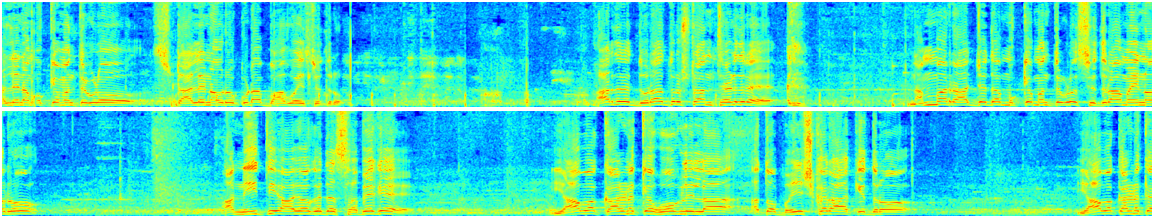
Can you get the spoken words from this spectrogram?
ಅಲ್ಲಿನ ಮುಖ್ಯಮಂತ್ರಿಗಳು ಸ್ಟಾಲಿನ್ ಅವರು ಕೂಡ ಭಾಗವಹಿಸಿದ್ರು. ಆದರೆ ದುರದೃಷ್ಟ ಅಂತ ಹೇಳಿದ್ರೆ, ನಮ್ಮ ರಾಜ್ಯದ ಮುಖ್ಯಮಂತ್ರಿಗಳು ಸಿದ್ದರಾಮಯ್ಯನವರು ಆ ನೀತಿ ಆಯೋಗದ ಸಭೆಗೆ ಯಾವ ಕಾರಣಕ್ಕೆ ಹೋಗಲಿಲ್ಲ ಅಥವಾ ಬಹಿಷ್ಕಾರ ಹಾಕಿದ್ರೋ, ಯಾವ ಕಾರಣಕ್ಕೆ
